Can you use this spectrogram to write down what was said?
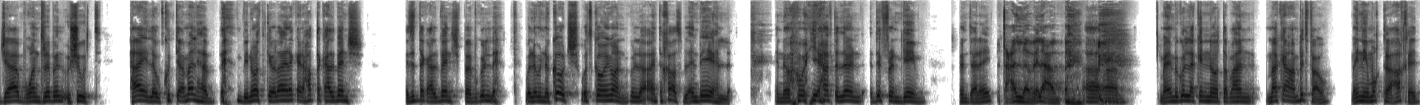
jab 1 dribble و shoot. هاي لو كنت تعملها بنورث كارولاينا كان يحطك على ال bench يزدك على ال bench. فبقول له بقول له إنه coach what's going on بقول له آه أنت خلاص بال NBA هلأ. إنه you have to learn different game فهمت علي؟ تعلم العب. آه آه. بعدين بيقول لك إنه طبعا ما كان عم بدفعوا مع إني موقع عقد.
